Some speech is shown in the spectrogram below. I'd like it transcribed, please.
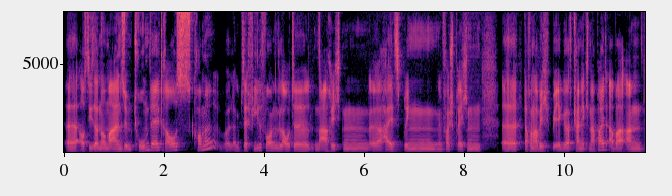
äh, aus dieser normalen Symptomwelt rauskomme, weil da gibt es ja viel von, laute Nachrichten, äh, Heilsbringen, Versprechen. Davon habe ich, eher gesagt, keine Knappheit, aber an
